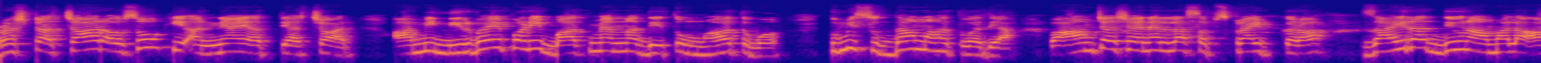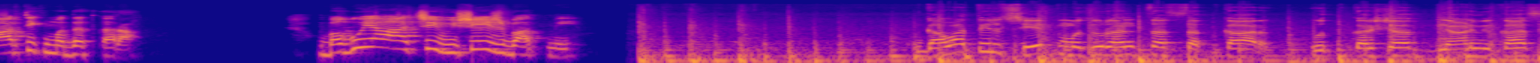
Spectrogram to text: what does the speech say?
भ्रष्टाचार असो की अन्याय अत्याचार आम्ही निर्भयपणे बातम्यांना देतो महत्त्व. तुम्ही सुद्धा महत्त्व द्या व आमच्या चॅनलला सबस्क्राईब करा. जाहिरात देऊन आम्हाला आर्थिक मदत करा. बघूया आजची विशेष बातमी. गावातील शेतमजुरांचा सत्कार उत्कर्ष ज्ञान विकास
